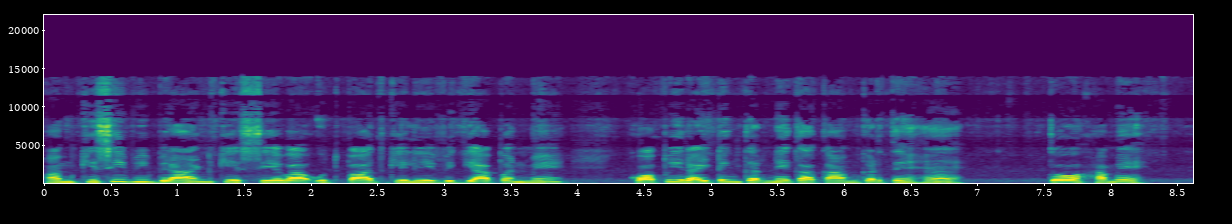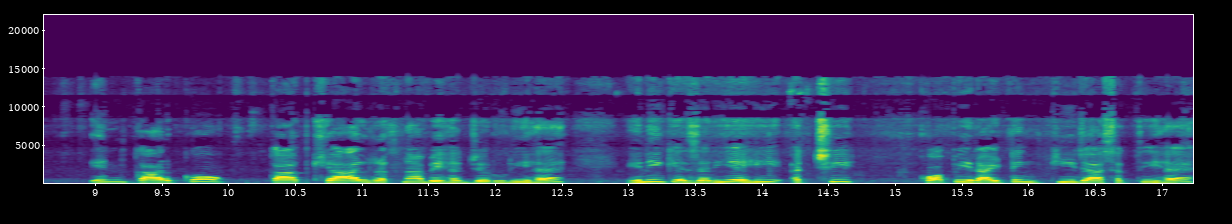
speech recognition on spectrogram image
हम किसी भी ब्रांड के सेवा उत्पाद के लिए विज्ञापन में कॉपीराइटिंग करने का काम करते हैं तो हमें इन कारकों का ख्याल रखना बेहद ज़रूरी है। इन्हीं के ज़रिए ही अच्छी कॉपीराइटिंग की जा सकती है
